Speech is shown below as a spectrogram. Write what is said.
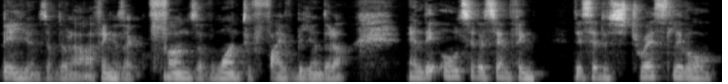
billions of dollars. I think it's like funds of one to five billion dollar, and they all say the same thing. They said the stress level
